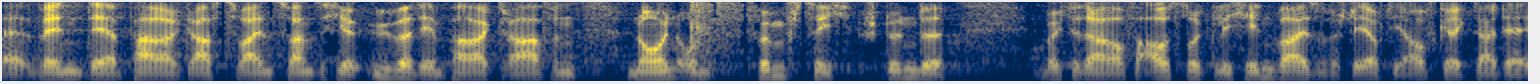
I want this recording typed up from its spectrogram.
äh, wenn der § 22 hier über dem § 59 stünde. Ich möchte darauf ausdrücklich hinweisen, verstehe auch die Aufgeregtheit der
